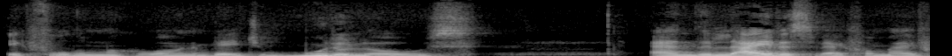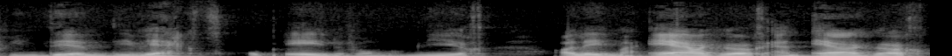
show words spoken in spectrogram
Ik voelde me gewoon een beetje moedeloos. En de leidersweg van mijn vriendin, die werd op een of andere manier alleen maar erger en erger.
